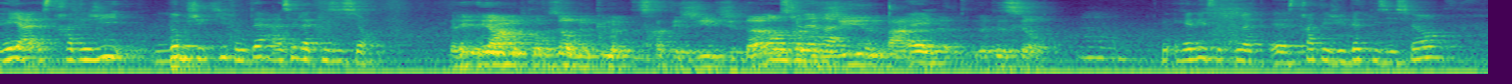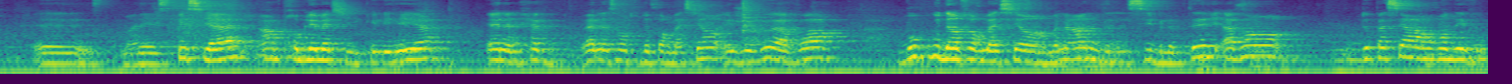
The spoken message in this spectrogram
هي stratégie l'objectif c'est l'acquisition هي عملت كونفيزيون بين كلمه استراتيجيه ديجيتال واستراتيجيه نتاع الاكوزيسيون هذه سي استراتيجي داكيزيسيون spéciale un problématique اللي هي انا نحب انا centre de formation et je veux avoir beaucoup d'informations من عند السيبل نتاعي avant de passer à un rendez-vous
